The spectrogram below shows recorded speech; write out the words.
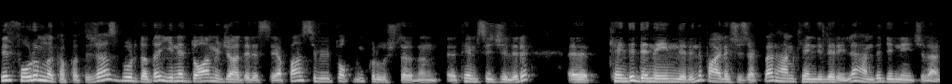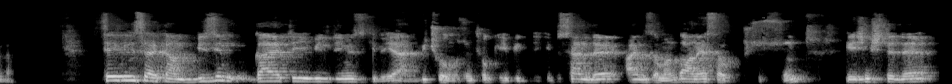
bir forumla kapatacağız. Burada da yine doğa mücadelesi yapan sivil toplum kuruluşlarının e, temsilcileri e, kendi deneyimlerini paylaşacaklar hem kendileriyle hem de dinleyicilerle. Sevgili Serkan, bizim gayet iyi bildiğimiz gibi yani birçoğumuzun çok iyi bildiği gibi sen de aynı zamanda anayasa hukukçususun. Geçmişte de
